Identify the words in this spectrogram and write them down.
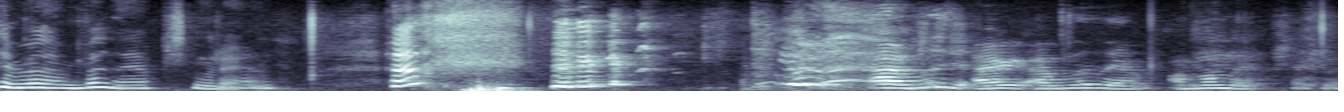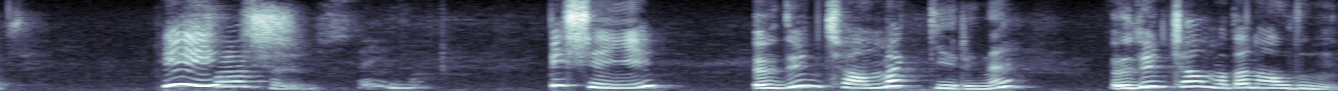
ben, ben de yapmışımdır yani. abla, abla da yap. Ablam da yapmış arkadaşlar. Hiç bir şeyi ödünç almak yerine ödünç almadan aldın mı?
